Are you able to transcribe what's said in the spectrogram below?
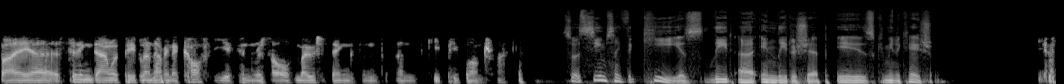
by uh, sitting down with people and having a coffee, you can resolve most things and, and keep people on track. So it seems like the key is lead uh, in leadership is communication. Yes.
